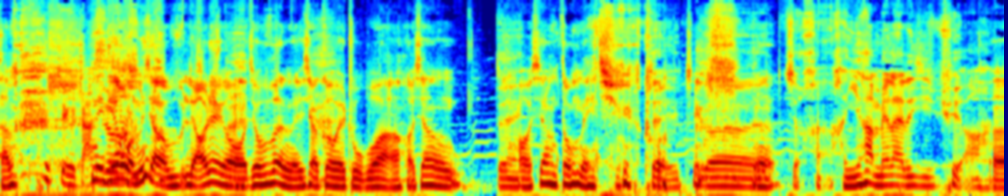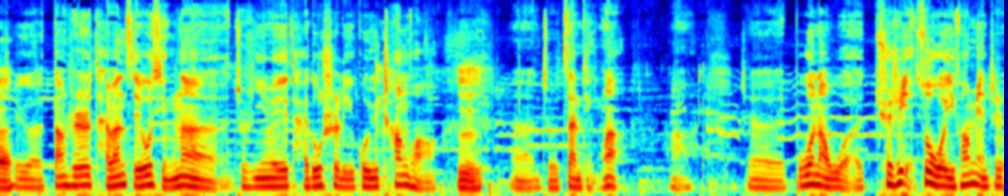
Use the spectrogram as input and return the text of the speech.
咱们 这个 那天我们想聊这个，我就问了一下各位主播啊，好像 对，好像都没去过。对，这个就很很遗憾没来得及去啊。嗯，这个当时台湾自由行呢，就是因为台独势力过于猖狂，嗯嗯，就暂停了啊。这不过呢，我确实也做过一方面这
